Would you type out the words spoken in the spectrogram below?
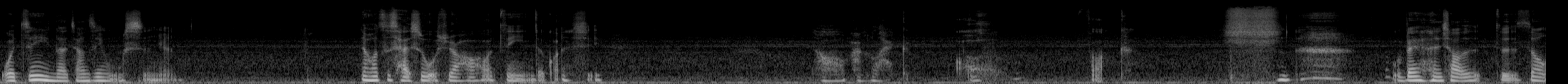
我经营了将近五十年，然后这才是我需要好好经营的关系。然后 I'm like, oh, fuck，我被很小的这种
